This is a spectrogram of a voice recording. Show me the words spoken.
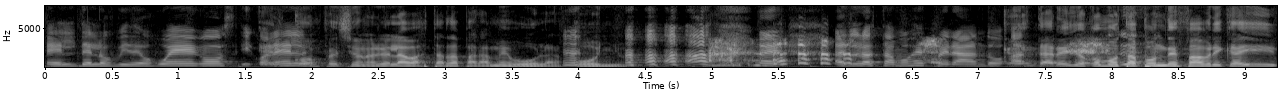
el de los videojuegos y cuál el es el... confesionario de la bastarda, para me bola, coño. Eh, lo estamos esperando. Estaré yo como tapón de fábrica ahí,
